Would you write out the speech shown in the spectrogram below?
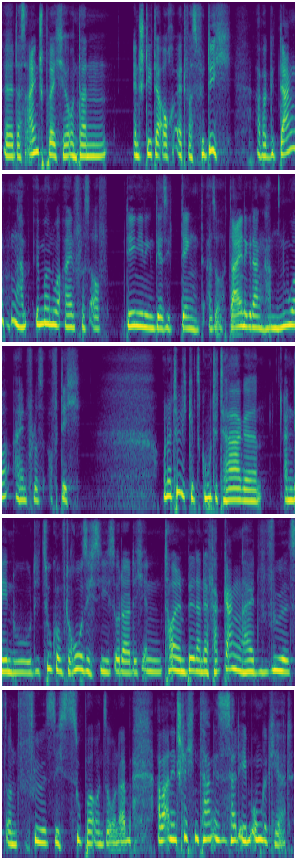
äh, das einspreche und dann entsteht da auch etwas für dich. Aber Gedanken haben immer nur Einfluss auf denjenigen, der sie denkt. Also deine Gedanken haben nur Einfluss auf dich. Und natürlich gibt's gute Tage, an denen du die Zukunft rosig siehst oder dich in tollen Bildern der Vergangenheit wühlst und fühlst dich super und so. Aber an den schlechten Tagen ist es halt eben umgekehrt.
